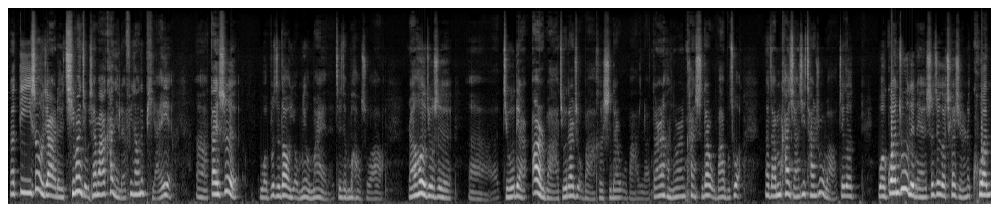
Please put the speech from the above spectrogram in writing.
那低售价的七万九千八看起来非常的便宜，啊，但是我不知道有没有卖的，这真不好说啊。然后就是呃九点二八、九点九八和十点五八的了。当然，很多人看十点五八不错。那咱们看详细参数吧。这个我关注的呢是这个车型的宽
